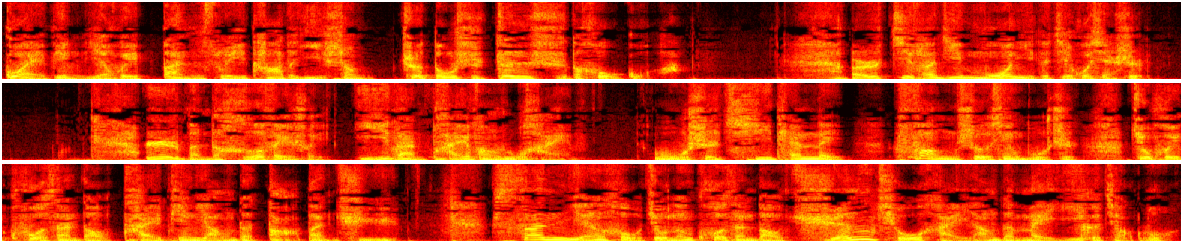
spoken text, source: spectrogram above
怪病也会伴随他的一生，这都是真实的后果啊。而计算机模拟的结果显示，日本的核废水一旦排放入海。五十七天内，放射性物质就会扩散到太平洋的大半区域，三年后就能扩散到全球海洋的每一个角落。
